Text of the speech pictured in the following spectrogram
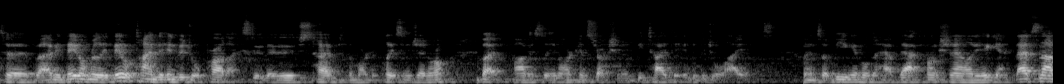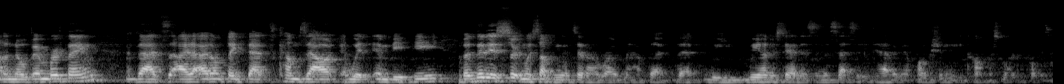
to. I mean, they don't really they don't tie them to individual products, do they? They just tie them to the marketplace in general. But obviously, in our construction, it'd be tied to individual items. And so being able to have that functionality again, that's not a November thing. That's I, I don't think that comes out with MVP, but that is certainly something that's in our roadmap that, that we, we understand is a necessity to having a functioning e-commerce marketplace.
